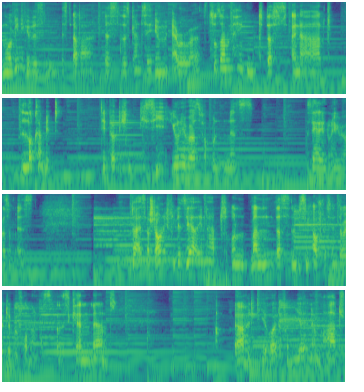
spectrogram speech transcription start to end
nur wenige wissen, ist aber, dass das Ganze im Arrowverse zusammenhängt, dass eine Art locker mit dem wirklichen DC-Universe verbundenes Serienuniversum ist. Da es erstaunlich viele Serien hat und man das ein bisschen aufschlüsseln sollte, bevor man das alles kennenlernt, erhaltet ihr heute von mir in einem Art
